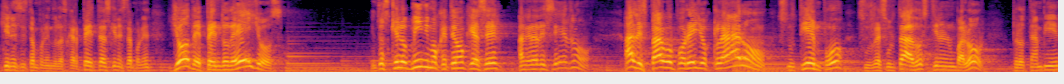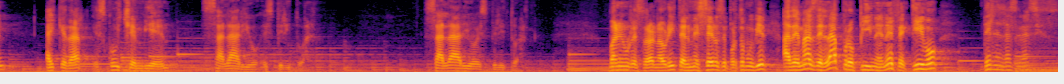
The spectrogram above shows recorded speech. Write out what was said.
¿Quiénes están poniendo las carpetas? ¿Quiénes están poniendo...? Yo dependo de ellos. Entonces, ¿qué es lo mínimo que tengo que hacer? Agradecerlo. Ah, les pago por ello, claro. Su tiempo, sus resultados tienen un valor, pero también hay que dar, escuchen bien, salario espiritual. Salario espiritual. Van a un restaurante ahorita, el mesero se portó muy bien, además de la propina en efectivo, denle las gracias.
